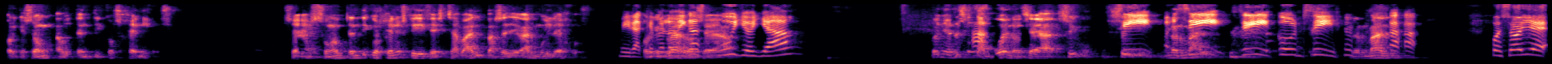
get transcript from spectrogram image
Porque son auténticos genios. O sea, son auténticos genios que dices, chaval, vas a llegar muy lejos. Mira, que me lo claro, o digas sea, tú, yo ya. Coño, no soy Ah. tan bueno, o sea, soy, soy Sí, normal. sí, sí, Kun, sí. Normal. Pues oye,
